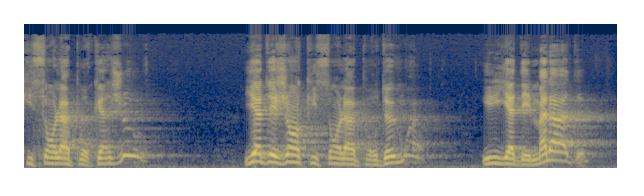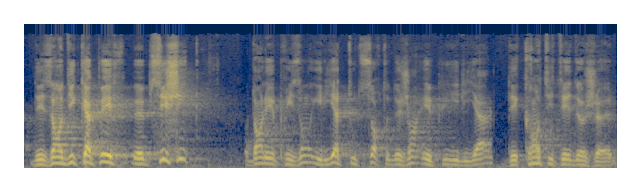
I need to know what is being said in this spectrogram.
qui sont là pour 15 jours. Il y a des gens qui sont là pour deux mois. Il y a des malades, des handicapés euh, psychiques. Dans les prisons, il y a toutes sortes de gens et puis il y a des quantités de jeunes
